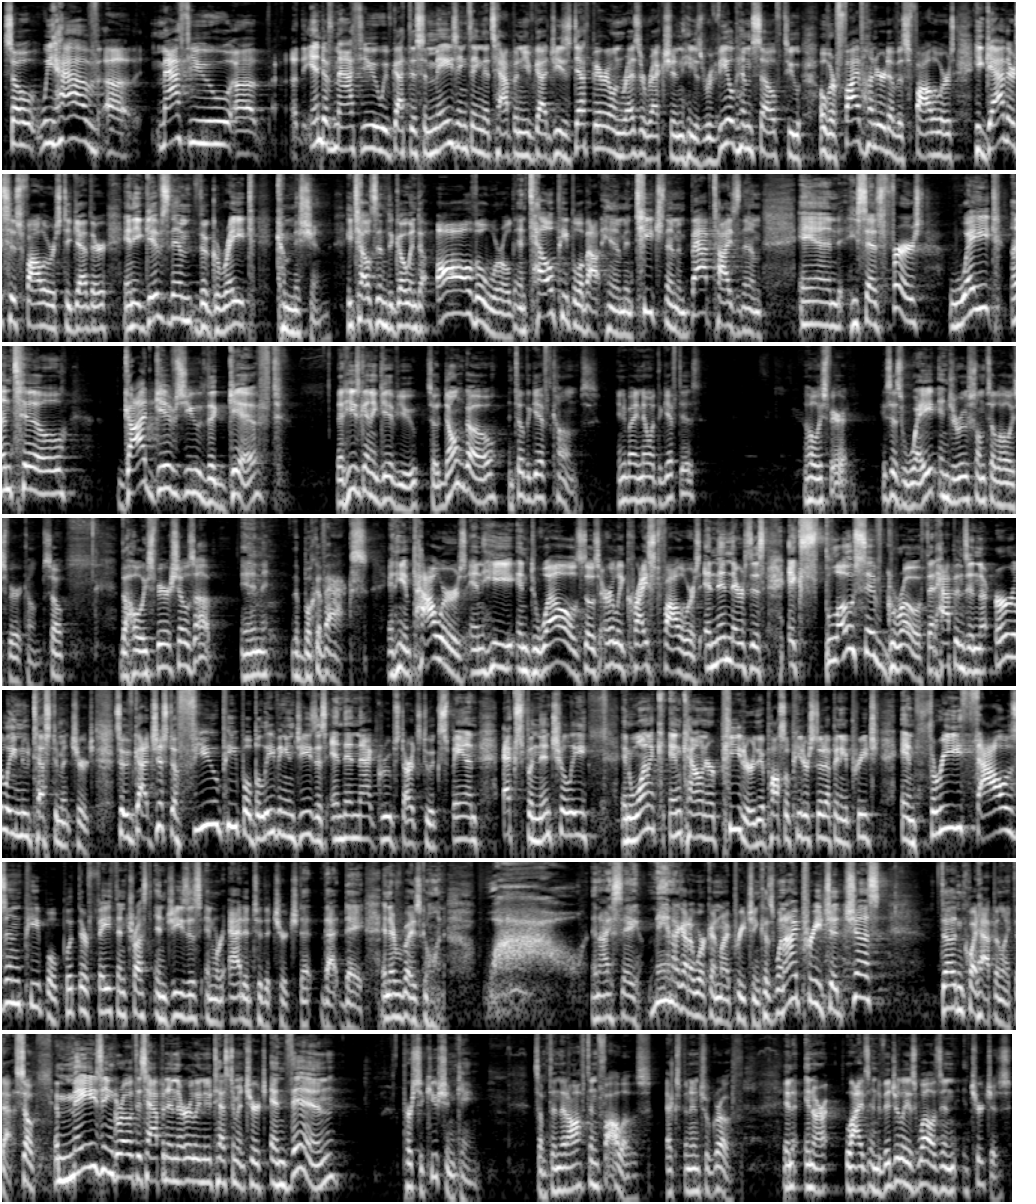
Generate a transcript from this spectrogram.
So we have uh, Matthew, uh, at the end of Matthew, we've got this amazing thing that's happened. You've got Jesus' death, burial, and resurrection. He's revealed himself to over 500 of his followers. He gathers his followers together and he gives them the Great Commission. He tells them to go into all the world and tell people about him and teach them and baptize them. And he says, first, wait until God gives you the gift that he's going to give you. So don't go until the gift comes. Anybody know what the gift is? The Holy Spirit. He says, wait in Jerusalem till the Holy Spirit comes. So the Holy Spirit shows up in the book of Acts and he empowers and he indwells those early Christ followers. And then there's this explosive growth that happens in the early New Testament church. So we've got just a few people believing in Jesus, and then that group starts to expand exponentially. In one encounter, Peter, the Apostle Peter, stood up and he preached, and 3,000 people put their faith and trust in Jesus and were added to the church that, that day. And everybody's going, wow and I say, man, I got to work on my preaching because when I preach, it just doesn't quite happen like that. So amazing growth has happened in the early New Testament church. And then persecution came, something that often follows exponential growth in, in our lives individually as well as in, in churches.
